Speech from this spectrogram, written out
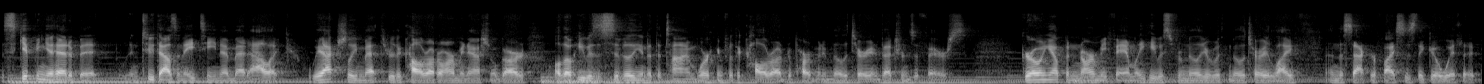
Skipping ahead a bit, in 2018 I met Alec. We actually met through the Colorado Army National Guard, although he was a civilian at the time working for the Colorado Department of Military and Veterans Affairs. Growing up in an Army family, he was familiar with military life and the sacrifices that go with it.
